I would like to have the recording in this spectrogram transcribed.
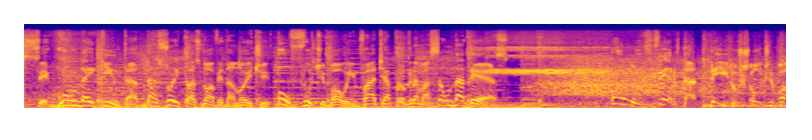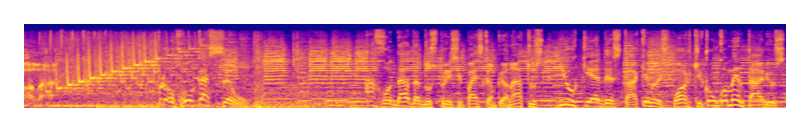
Segunda e quinta, das 8 às 9 da noite, o futebol invade a programação da 10 Roteiro show de bola. Prorrogação. A rodada dos principais campeonatos e o que é destaque no esporte com comentários,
